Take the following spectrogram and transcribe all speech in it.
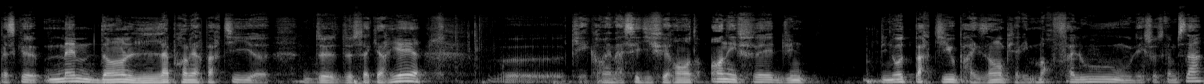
Parce que même dans la première partie euh, de, sa carrière, euh, qui est quand même assez différente, en effet, d'une d'une autre partie où, par exemple, il y a les morphalous ou des choses comme ça,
